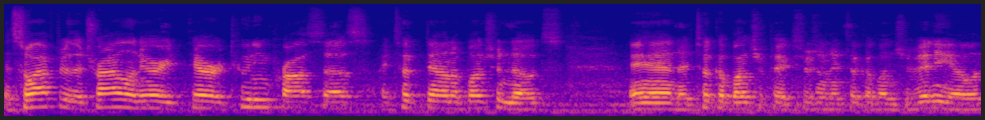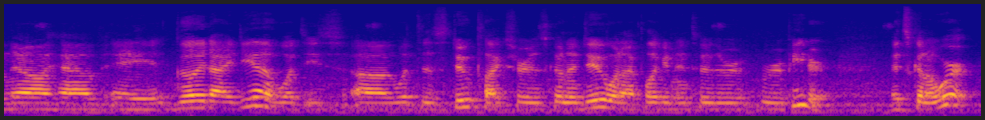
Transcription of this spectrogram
And so after the trial and error, error tuning process, I took down a bunch of notes and I took a bunch of pictures and I took a bunch of video and now I have a good idea of what these uh, what this duplexer is going to do when I plug it into the re repeater. It's going to work.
